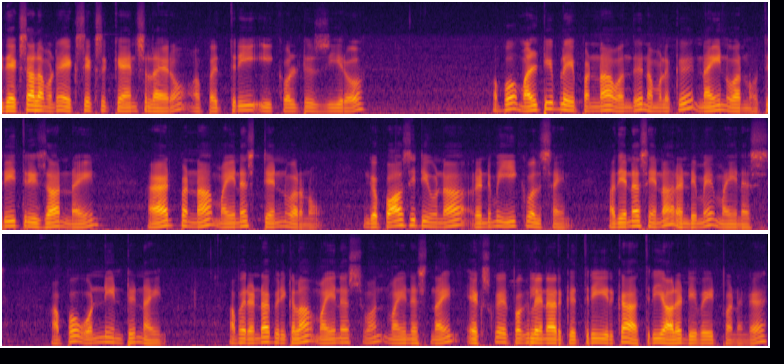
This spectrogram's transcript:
இது எக்ஸால் மட்டும் எக்ஸ் எக்ஸு கேன்சல் ஆயிரும். அப்போ த்ரீ ஈக்குவல் டு ஜீரோ அப்போது மல்டிப்ளை பண்ணால் வந்து நம்மளுக்கு நைன் வரணும். த்ரீ த்ரீ ஜார் நைன் ஆட் பண்ணால் மைனஸ் டென் வரணும். இங்கே பாசிட்டிவ்னா ரெண்டுமே ஈக்குவல் சைன் அது என்ன செய்யணும் ரெண்டுமே மைனஸ் அப்போது ஒன் இன்ட்டு நைன் அப்போ ரெண்டாக பிரிக்கலாம். Minus one minus nine x square பக்கத்தில் என்ன இருக்குது த்ரீ இருக்கா? த்ரீ ஆல் டிவைட் பண்ணுங்கள்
